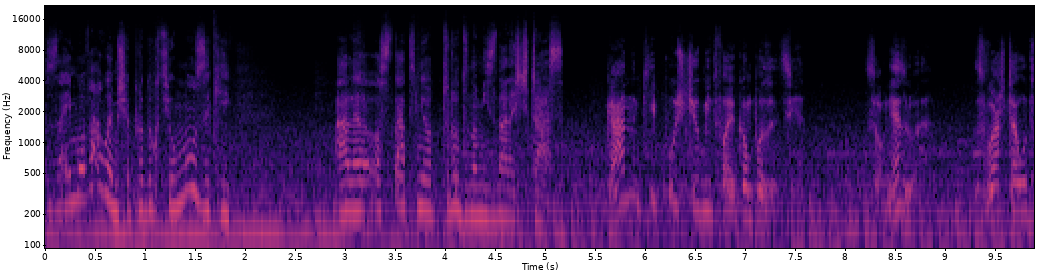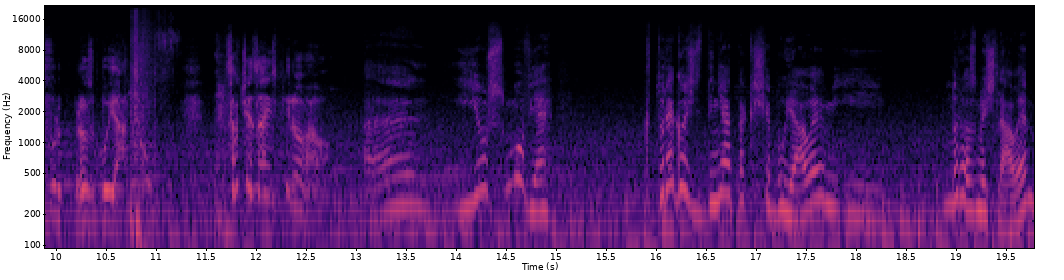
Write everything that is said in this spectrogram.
zajmowałem się produkcją muzyki, ale ostatnio trudno mi znaleźć czas. Ganki puścił mi twoje kompozycje. Są niezłe. Zwłaszcza utwór Rozbujany. Co cię zainspirowało? E, już mówię. Któregoś dnia tak się bujałem i rozmyślałem.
